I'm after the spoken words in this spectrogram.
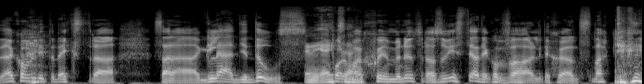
det här kommer bli en liten extra såhär, glädjedos Ja, på exakt. de här sju minuterna. Så visste jag att jag kommer få höra lite skönt snack. Liksom.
